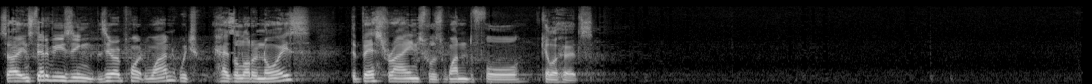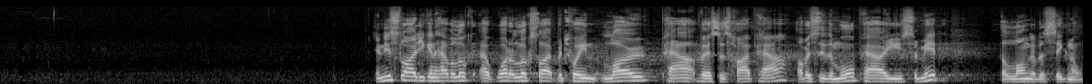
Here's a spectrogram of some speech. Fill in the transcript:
So instead of using 0.1, which has a lot of noise, the best range was 1 to 4 kilohertz. In this slide, you can have a look at what it looks like between low power versus high power. Obviously, the more power you submit, the longer the signal.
